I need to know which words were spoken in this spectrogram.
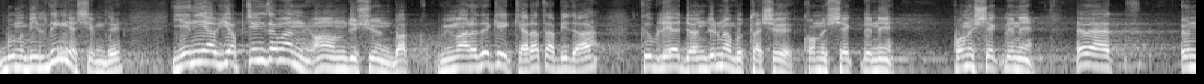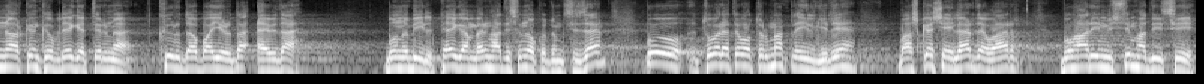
Bunu bildin ya şimdi. Yeni ev yapacağın zaman onu düşün. Bak mimarideki kerata bir daha kıbleye döndürme bu taşı, konuş şeklini, konuş şeklini. Evet, önünü arkın kıbleye getirme. Kırda, bayırda, evde. Bunu bil. Peygamberin hadisini okudum size. Bu tuvalete oturmakla ilgili başka şeyler de var. Buhari Müslim hadisi.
